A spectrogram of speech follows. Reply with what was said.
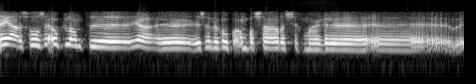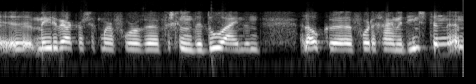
Nou ja, zoals elk land uh, ja, uh, zijn er op ambassades zeg maar, uh, medewerkers zeg maar, voor verschillende doeleinden. En ook voor de geheime diensten. En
